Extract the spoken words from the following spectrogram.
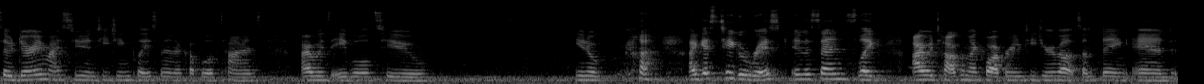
So during my student teaching placement, a couple of times, I was able to, you know, I guess take a risk in a sense. Like I would talk with my cooperating teacher about something, and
